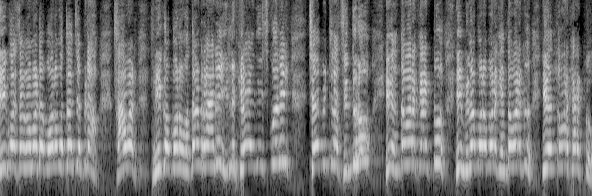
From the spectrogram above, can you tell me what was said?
నీకో సంఘం అంటే బోనం వద్దని చెప్పిన. కాబట్టి నీకో బోనం వద్దని రాని ఇల్లు కిరాయి తీసుకొని చేపించిన సిద్ధులు ఇది ఎంతవరకు కరెక్ట్? ఈ మిలబొరబొరకు ఎంతవరకు ఇది ఎంతవరకు కరెక్టు?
